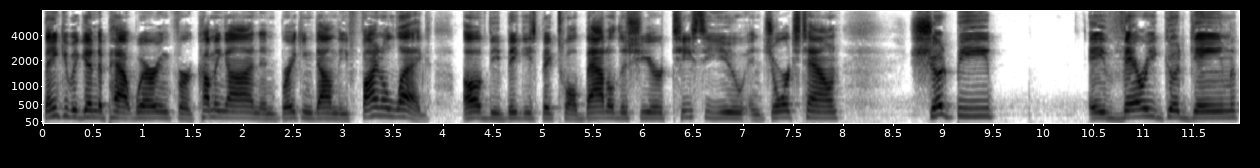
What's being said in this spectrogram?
Thank you again to Pat Waring for coming on and breaking down the final leg of the Big East Big 12 battle this year. TCU and Georgetown should be a very good game.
